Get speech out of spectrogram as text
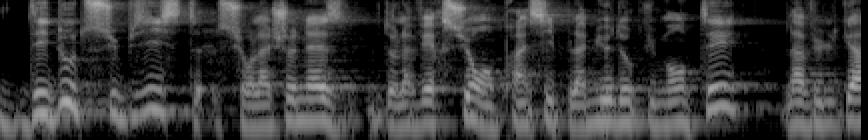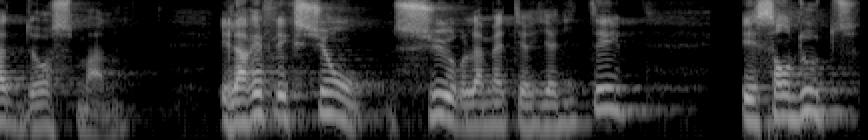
Des doutes subsistent sur la genèse de la version en principe la mieux documentée, la Vulgate de Haussmann. Et la réflexion sur la matérialité est sans doute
